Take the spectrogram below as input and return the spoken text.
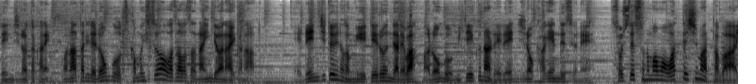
レンジの高値、この辺りでロングを掴む必要はわざわざないんではないかなと。えレンジというのが見えているんであれば、まあ、ロングを見ていくならレンジの加減ですよね。そしてそのまま割ってしまった場合、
